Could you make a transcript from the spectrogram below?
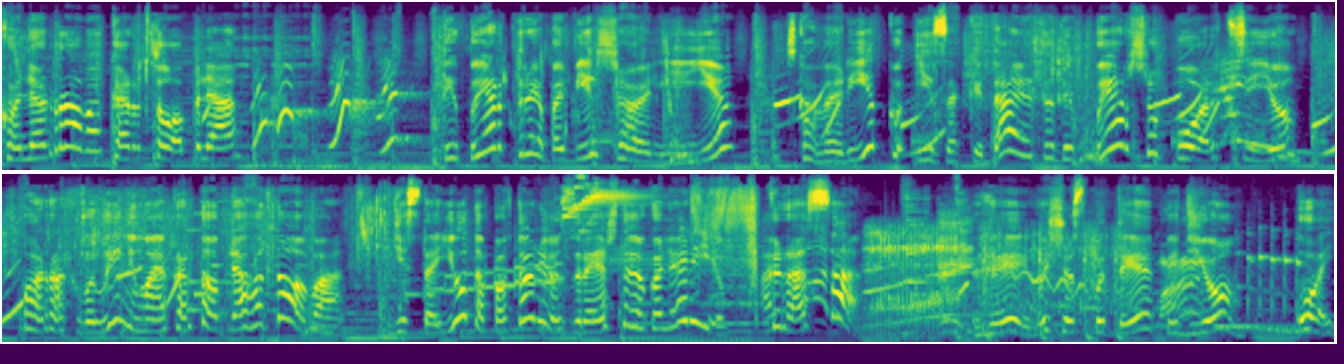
Кольорова картопля. Тепер треба більше олії, сковорідку і закидаю туди першу порцію. Пара хвилин і моя картопля готова. Дістаю та повторюю з рештою кольорів. Краса! Гей, ви що спите? Підйом. Ой,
